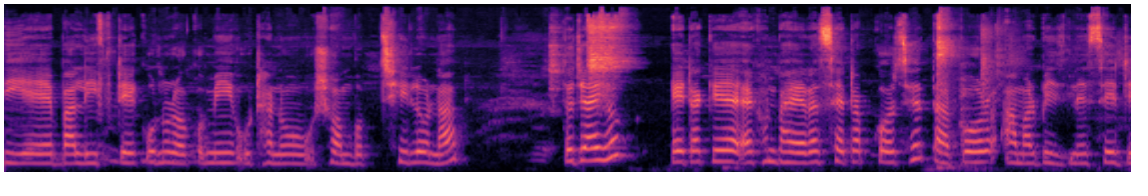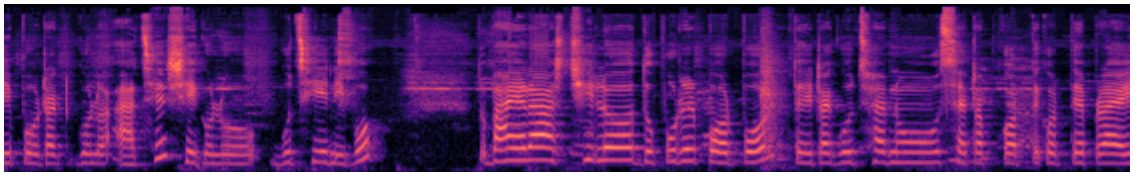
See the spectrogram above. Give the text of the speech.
দিয়ে বা লিফটে কোনো রকমই উঠানো সম্ভব ছিল না। তো যাই হোক এটাকে এখন ভাইয়ারা সেট করছে। তারপর আমার বিজনেসে যে প্রোডাক্টগুলো আছে সেগুলো গুছিয়ে নিব। তো ভাইয়েরা আসছিল দুপুরের পর পর তো এটা গুছানো সেট করতে করতে প্রায়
